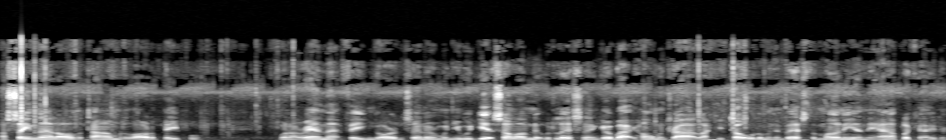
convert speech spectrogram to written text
I've seen that all the time with a lot of people when I ran that feed and garden center. And when you would get some of them that would listen and go back home and try it like you told them and invest the money in the applicator,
